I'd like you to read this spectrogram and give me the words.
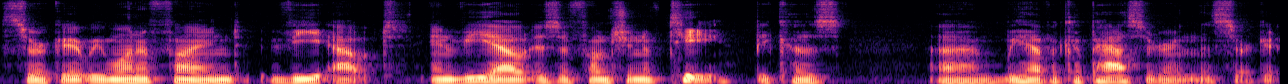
circuit, we want to find V out, and V out is a function of T because um, we have a capacitor in this circuit.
